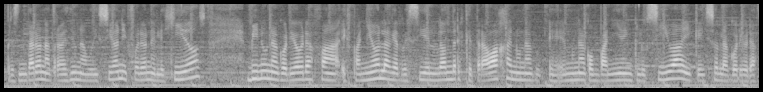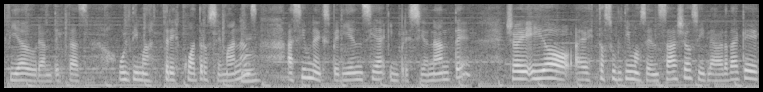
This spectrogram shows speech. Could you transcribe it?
presentaron a través de una audición y fueron elegidos. Vino una coreógrafa española que reside en Londres, que trabaja en una, en una compañía inclusiva y que hizo la coreografía durante estas últimas tres, cuatro semanas. Mm. Ha sido una experiencia impresionante. Yo he ido a estos últimos ensayos y la verdad que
